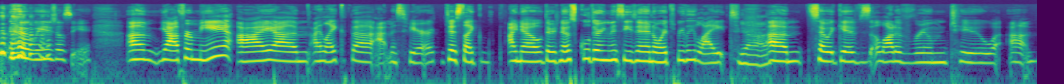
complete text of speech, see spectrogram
we shall see. Um, yeah, for me, I um I like the atmosphere. Just like I know there's no school during the season or it's really light. yeah. Um, so it gives a lot of room to um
